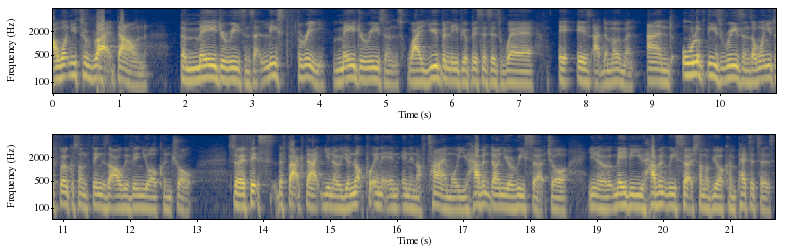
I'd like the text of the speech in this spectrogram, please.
I want you to write down the major reasons, at least three major reasons why you believe your business is where it is at the moment. And all of these reasons, I want you to focus on things that are within your control. So if it's the fact that, you know, you're not putting it in, in enough time or you haven't done your research or, you know, maybe you haven't researched some of your competitors,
